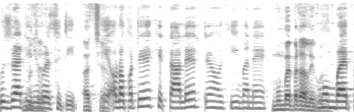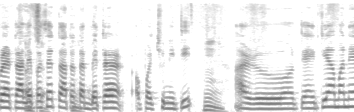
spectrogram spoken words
গুজৰাট ইউনিভাৰ্চিটি অলপতে তালৈ তেওঁ সি মানে মুম্বাইৰ পৰা তালৈ পাইছে তাত এটা বেটাৰ অপৰচুনিটি আৰু এতিয়া মানে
